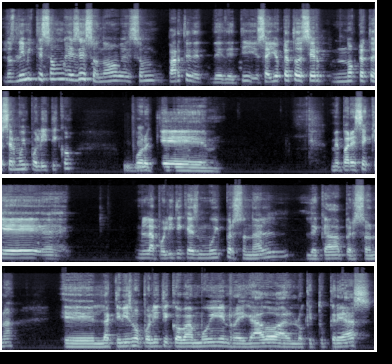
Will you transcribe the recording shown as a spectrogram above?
los límites son, es eso, ¿no? Son parte de, de, ti. O sea, yo trato de ser, no trato de ser muy político, porque me parece que eh, la política es muy personal de cada persona. el activismo político va muy enraigado a lo que tú creas.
